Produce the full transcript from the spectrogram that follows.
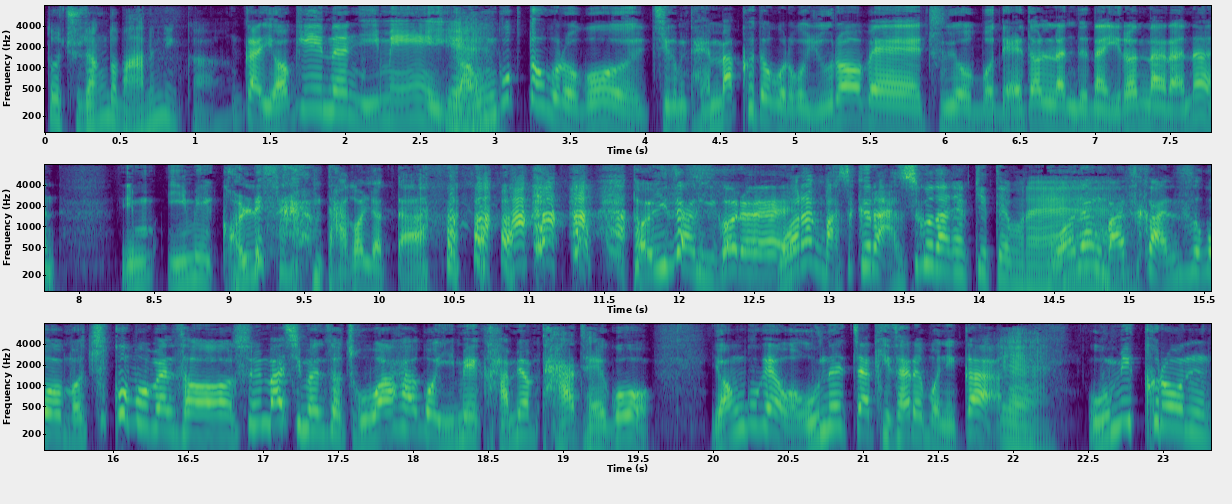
또 주장도 많으니까. 그러니까 여기는 이미 예. 영국도 그러고 지금 덴마크도 그러고 유럽의 주요 뭐 네덜란드나 이런 나라는 임- 이미 걸릴 사람 다 걸렸다. 더 이상 이거를 워낙 마스크를 안 쓰고 다녔기 때문에. 워낙 마스크 안 쓰고 뭐 축구 보면서 술 마시면서 좋아하고 이미 감염 다 되고 영국의 오늘자 기사를 보니까 예. 오미크론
